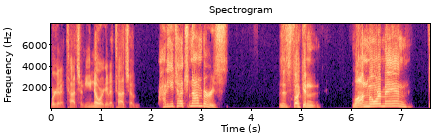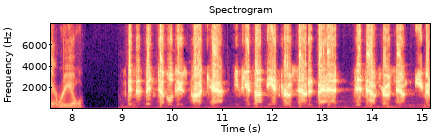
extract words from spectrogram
We're gonna touch them. You know we're gonna touch them. How do you touch numbers? This is fucking lawnmower man. Get real. This has been Double Deuce Podcast. If you thought the intro sounded bad, this outro sounds even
